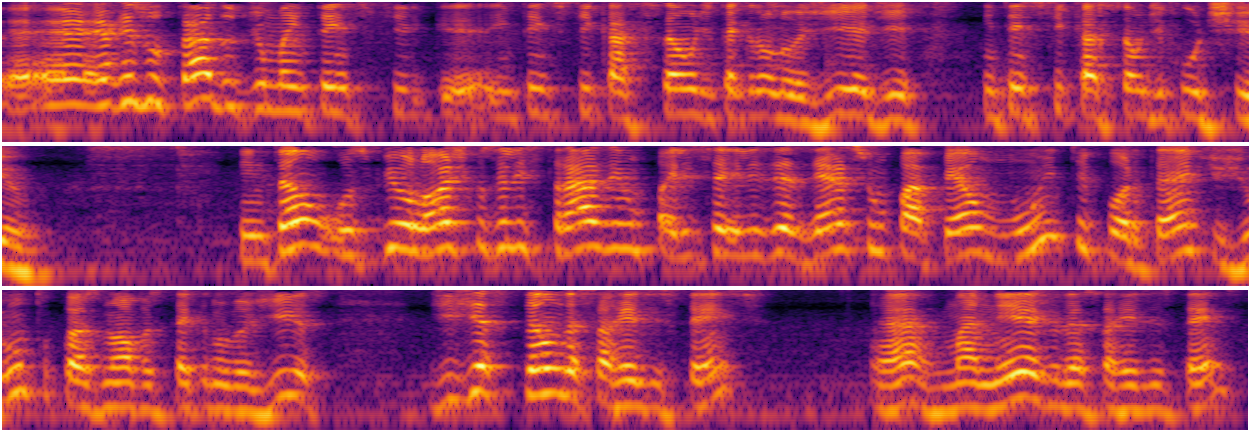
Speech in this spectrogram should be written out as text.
é, é resultado de uma intensificação de tecnologia, de intensificação de cultivo. Então, os biológicos eles trazem, um, eles, eles exercem um papel muito importante junto com as novas tecnologias de gestão dessa resistência, né, manejo dessa resistência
